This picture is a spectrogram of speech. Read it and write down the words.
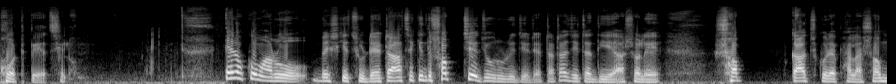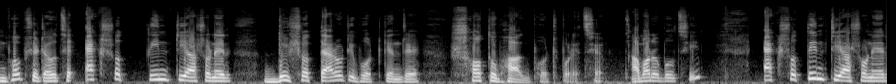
ভোট পেয়েছিল। এরকম আরও বেশ কিছু ডেটা আছে, কিন্তু সবচেয়ে জরুরি যে ডেটাটা যেটা দিয়ে আসলে সব কাজ করে ফেলা সম্ভব, সেটা হচ্ছে একশো তিনটি আসনের দুইশো তেরোটি ভোট কেন্দ্রে শতভাগ ভোট পড়েছে। আবারও বলছি, একশো তিনটি আসনের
